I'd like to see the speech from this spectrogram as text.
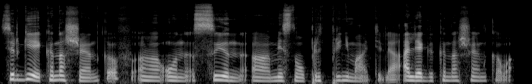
Сергей Коношенков, э, он сын э, местного предпринимателя Олега Коношенкова.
